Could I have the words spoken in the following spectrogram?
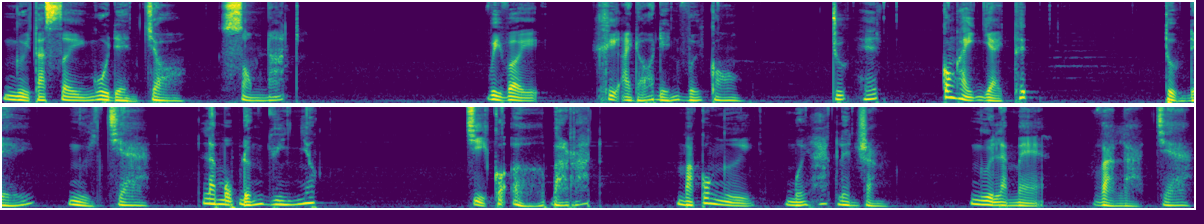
người ta xây ngôi đền cho Somnath. vì vậy, khi ai đó đến với con, trước hết con hãy giải thích thượng đế, người cha, là một đấng duy nhất. Chỉ có ở barat mà con người mới hát lên rằng, người là mẹ và là cha.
